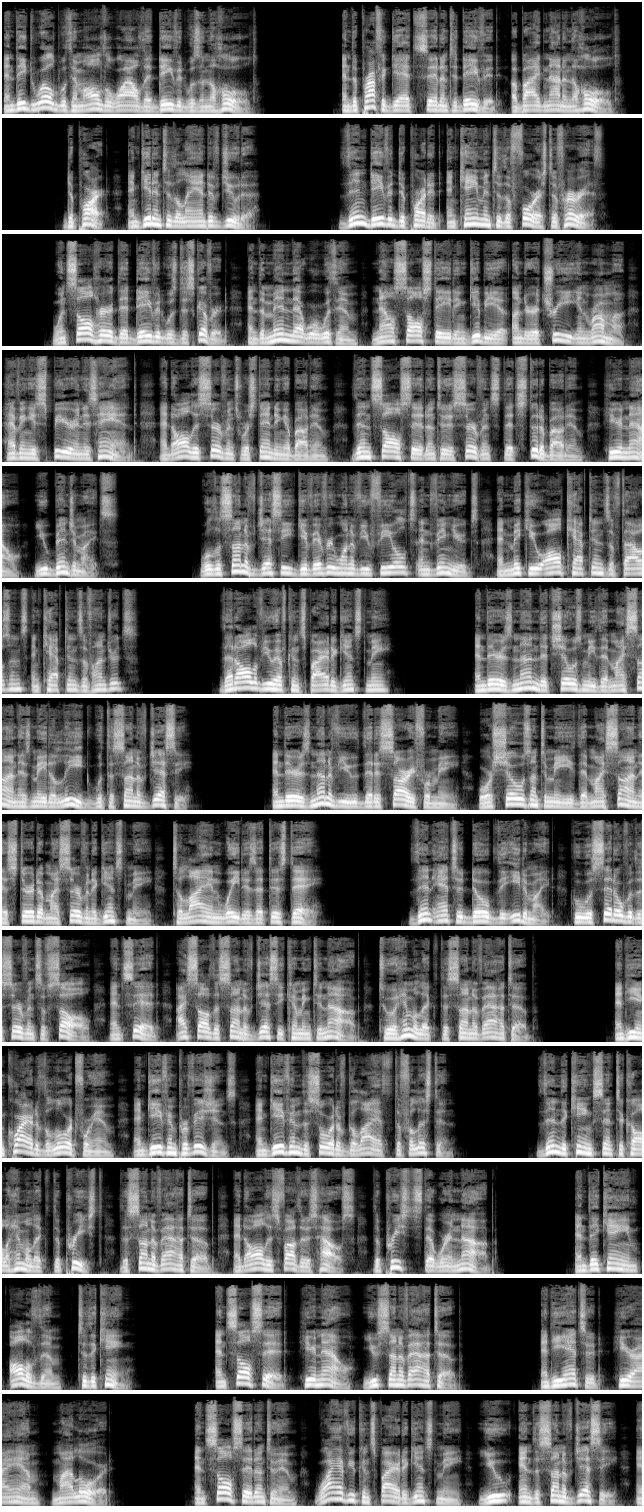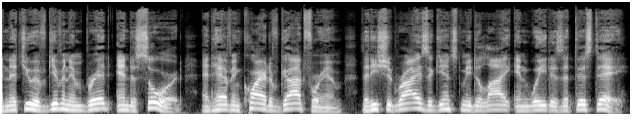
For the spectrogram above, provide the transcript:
And they dwelled with him all the while that David was in the hold. And the prophet Gad said unto David, Abide not in the hold. Depart, and get into the land of Judah. Then David departed and came into the forest of Hereth. When Saul heard that David was discovered, and the men that were with him, now Saul stayed in Gibeah under a tree in Ramah, having his spear in his hand, and all his servants were standing about him. Then Saul said unto his servants that stood about him, Hear now, you Benjamites. Will the son of Jesse give every one of you fields and vineyards, and make you all captains of thousands and captains of hundreds? that all of you have conspired against me? And there is none that shows me that my son has made a league with the son of Jesse. And there is none of you that is sorry for me, or shows unto me that my son has stirred up my servant against me, to lie in wait as at this day. Then answered Doeg the Edomite, who was set over the servants of Saul, and said, I saw the son of Jesse coming to Nob, to Ahimelech the son of Ahitub. And he inquired of the Lord for him, and gave him provisions, and gave him the sword of Goliath the Philistine. Then the king sent to call Ahimelech the priest, the son of Ahitub, and all his father's house, the priests that were in Nob. And they came, all of them, to the king. And Saul said, Hear now, you son of Ahitub. And he answered, Here I am, my lord. And Saul said unto him, Why have you conspired against me, you and the son of Jesse, and that you have given him bread and a sword, and have inquired of God for him, that he should rise against me to lie in wait as at this day?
